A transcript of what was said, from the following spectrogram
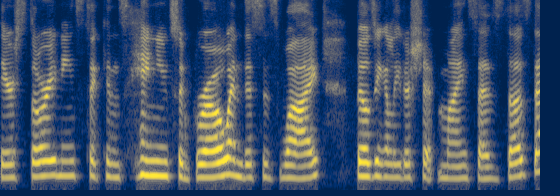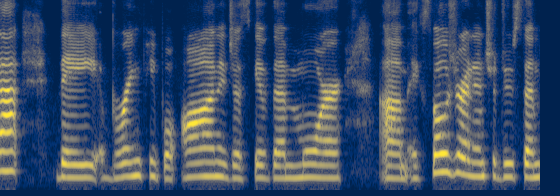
their story needs to continue to grow. And this is why building a leadership mindset does that. They bring people on and just give them more um, exposure and introduce them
